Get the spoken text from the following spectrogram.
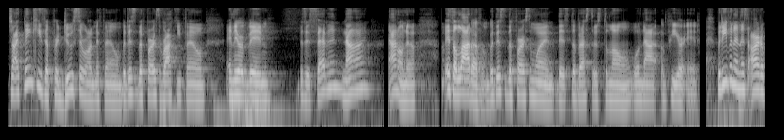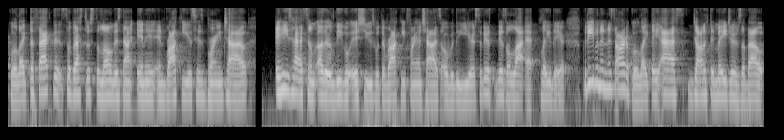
So I think he's a producer on the film, but this is the first Rocky film, and there have been, is it seven, nine? I don't know. It's a lot of them, but this is the first one that Sylvester Stallone will not appear in. But even in this article, like the fact that Sylvester Stallone is not in it and Rocky is his brainchild, and he's had some other legal issues with the Rocky franchise over the years. So there's there's a lot at play there. But even in this article, like they asked Jonathan Majors about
